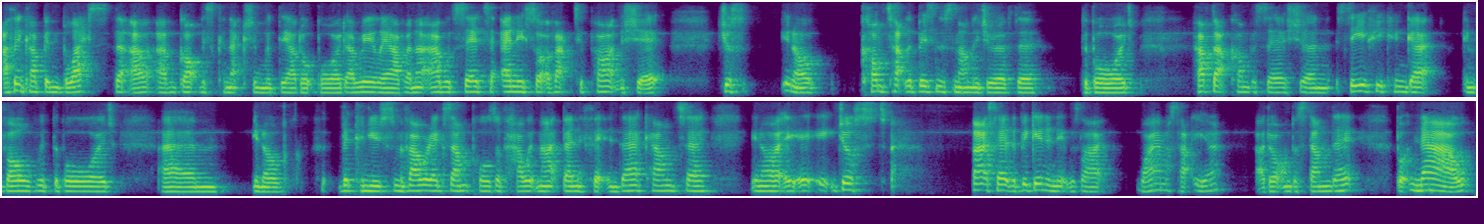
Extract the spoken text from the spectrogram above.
I think I've been blessed that I, have got this connection with the adult board. I really have. And I, I would say to any sort of active partnership, just, you know, contact the business manager of the the board, have that conversation, see if you can get involved with the board. Um, you know, they can use some of our examples of how it might benefit in their county. You know, it, it just, like I said at the beginning, it was like, why am I sat here? I don't understand it. But now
